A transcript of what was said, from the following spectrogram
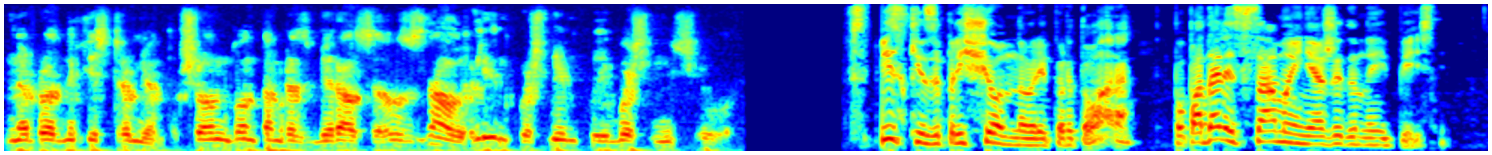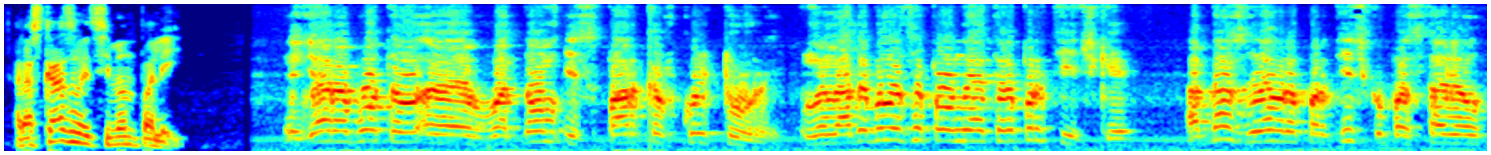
народных инструментов, что он, он там разбирался, он знал глинку, шминку и больше ничего. В списке запрещенного репертуара попадали самые неожиданные песни, рассказывает Семен Полей. Я работал э, в одном из парков культуры, но надо было заполнять рапортички. Однажды я в рапортичку поставил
